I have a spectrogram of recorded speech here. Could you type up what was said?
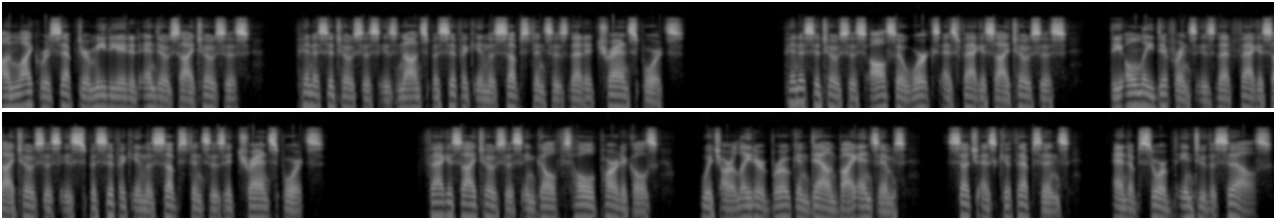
Unlike receptor-mediated endocytosis, pinocytosis is nonspecific in the substances that it transports. Pinocytosis also works as phagocytosis, the only difference is that phagocytosis is specific in the substances it transports. Phagocytosis engulfs whole particles, which are later broken down by enzymes, such as cathepsins, and absorbed into the cells.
